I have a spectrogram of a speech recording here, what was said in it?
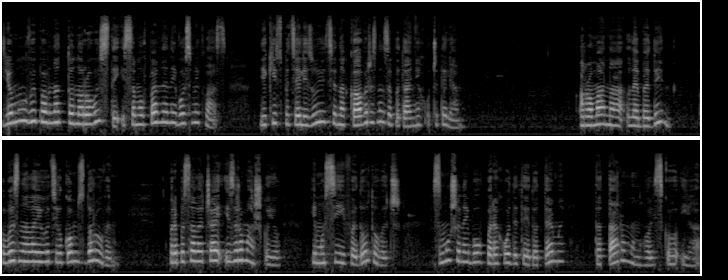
йому випав надто норовистий і самовпевнений восьмий клас, який спеціалізується на каверзних запитаннях учителям. Романа Лебедин визнала його цілком здоровим, приписала чай із ромашкою, і Мусій Федотович змушений був переходити до теми татаро-монгольського іга.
